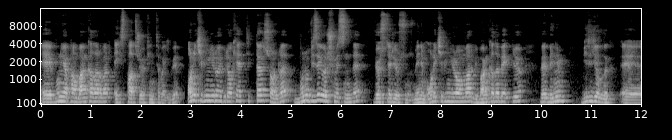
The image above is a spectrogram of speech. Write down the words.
E, bunu yapan bankalar var. Expatrio, Fintiva gibi. 12 bin euroyu bloke ettikten sonra bunu vize görüşmesinde gösteriyorsunuz. Benim 12 bin eurom var bir bankada bekliyor ve benim bir yıllık e,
